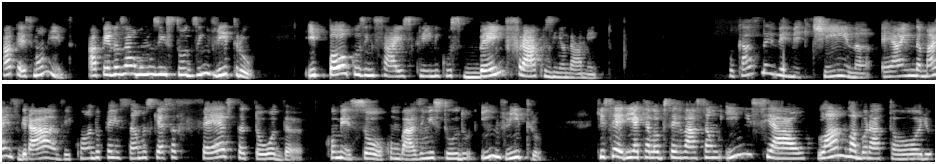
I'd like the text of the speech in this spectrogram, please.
até esse momento. Apenas alguns estudos in vitro e poucos ensaios clínicos bem fracos em andamento. O caso da ivermectina é ainda mais grave quando pensamos que essa festa toda começou com base em um estudo in vitro, que seria aquela observação inicial lá no laboratório,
